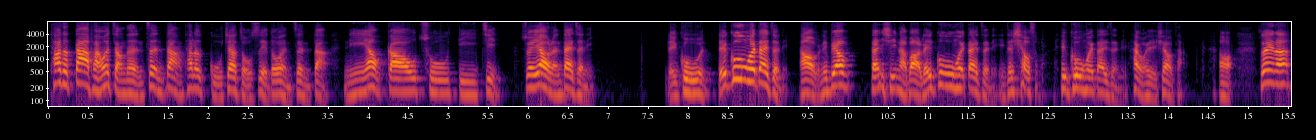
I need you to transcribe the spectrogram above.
它的大盘会涨得很震荡，它的股价走势也都很震荡。你要高出低进，所以要有人带着你。雷顾问，雷顾问会带着你，好，你不要担心，好不好？雷顾问会带着你。你在笑什么？雷顾问会带着你，害我也笑场。好，所以呢，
